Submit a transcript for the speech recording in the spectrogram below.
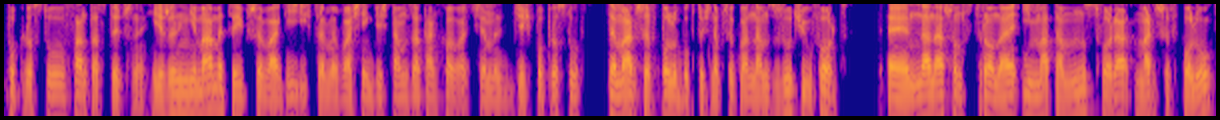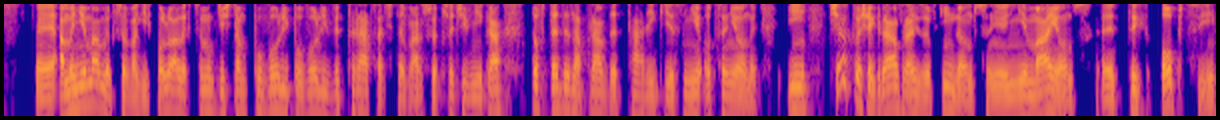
po prostu fantastyczny. Jeżeli nie mamy tej przewagi i chcemy właśnie gdzieś tam zatankować, chcemy gdzieś po prostu te marsze w polu, bo ktoś na przykład nam zrzucił fort e, na naszą stronę i ma tam mnóstwo marszy w polu, e, a my nie mamy przewagi w polu, ale chcemy gdzieś tam powoli, powoli wytracać te marsze przeciwnika, to wtedy naprawdę Tarik jest nieoceniony. I ciężko się gra w Rise of Kingdoms, nie mając e, tych opcji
